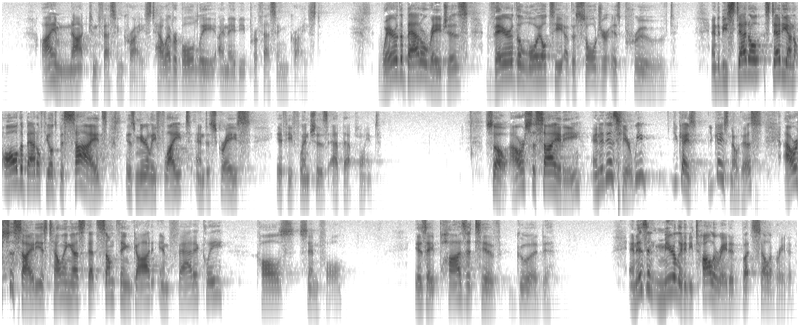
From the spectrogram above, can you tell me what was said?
I am not confessing Christ, however boldly I may be professing Christ. Where the battle rages, there the loyalty of the soldier is proved. And to be steady on all the battlefields besides is merely flight and disgrace if he flinches at that point. So, our society, and it is here, we, you, guys, you guys know this. Our society is telling us that something God emphatically calls sinful is a positive good and isn't merely to be tolerated but celebrated.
